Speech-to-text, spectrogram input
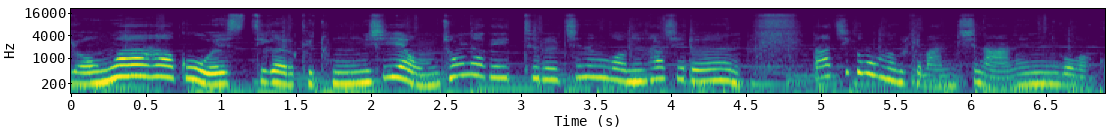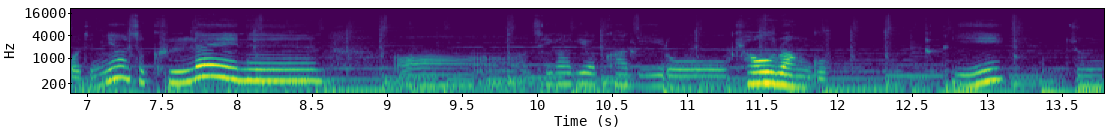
영화하고 OST가 이렇게 동시에 엄청나게 히트를 치는 거는 사실은 따지고 보면 그렇게 많지는 않은 것 같거든요. 그래서 근래에는 어 제가 기억하기로 겨울왕국이 좀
